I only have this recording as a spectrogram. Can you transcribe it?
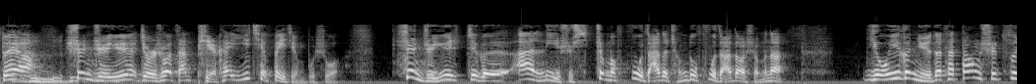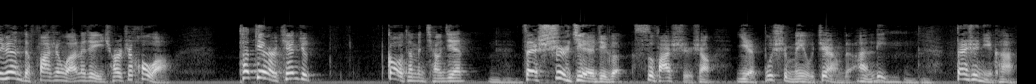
对啊，甚至于就是说，咱撇开一切背景不说，甚至于这个案例是这么复杂的程度，复杂到什么呢？有一个女的，她当时自愿的发生完了这一圈之后啊，她第二天就告他们强奸。在世界这个司法史上，也不是没有这样的案例。但是你看。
